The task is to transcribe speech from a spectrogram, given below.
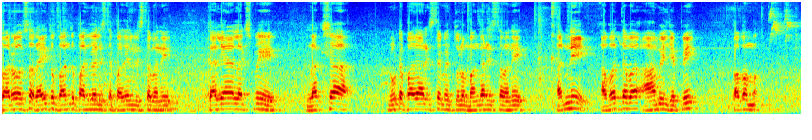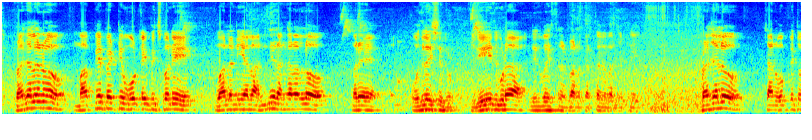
భరోసా రైతు బంధు పదివేలు ఇస్తే పదివేలు ఇస్తామని కళ్యాణ లక్ష్మి లక్ష నూట పదహారు ఇస్తే మేము తులం బంగారం ఇస్తామని అన్నీ అబద్ధ హామీలు చెప్పి పాపం ప్రజలను మభ్యపెట్టి ఓట్లు వేయించుకొని వాళ్ళని అలా అన్ని రంగాలలో మరి వదిలేసిండ్రు. ఏది కూడా నిర్వహిస్తున్నారు వాళ్ళ కర్తవ్యం అని చెప్పి ప్రజలు చాలా ఓపికతో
